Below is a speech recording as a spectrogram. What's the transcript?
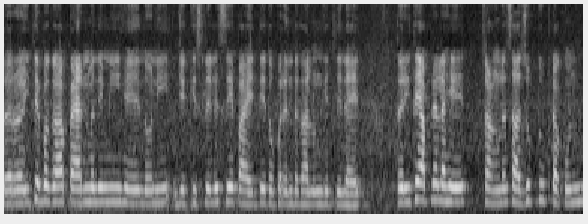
तर इथे बघा पॅनमध्ये मी हे दोन्ही जे किसलेले सेप आहेत ते तोपर्यंत घालून घेतलेले आहेत. तर इथे आपल्याला हे चांगलं साजूक तूप टाकून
